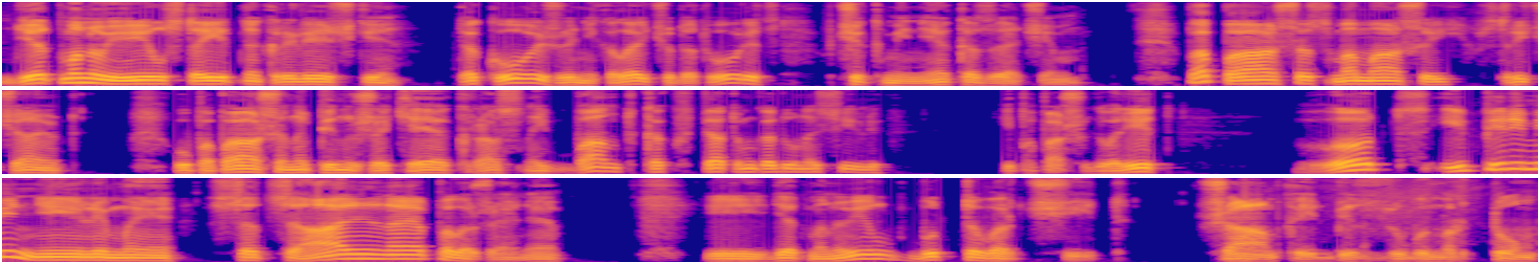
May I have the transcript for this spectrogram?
Дед Мануил стоит на крылечке, такой же Николай Чудотворец в чекмене казачьем. Папаша с мамашей встречают. У папаши на пинжаке красный бант, как в пятом году носили. И папаша говорит, вот и переменили мы социальное положение. И дед Мануил будто ворчит, шамкает беззубым ртом.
